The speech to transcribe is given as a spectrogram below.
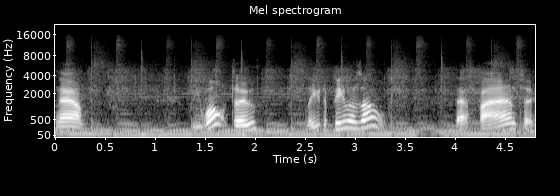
Now, you want to, leave the peelings on. That's fine too.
